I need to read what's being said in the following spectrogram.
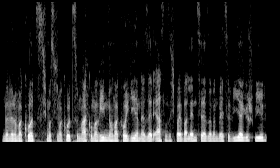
Und wenn wir nochmal kurz, ich muss mich mal kurz zu Marco Marin nochmal korrigieren, also er hat erstens nicht bei Valencia, sondern bei Sevilla gespielt.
